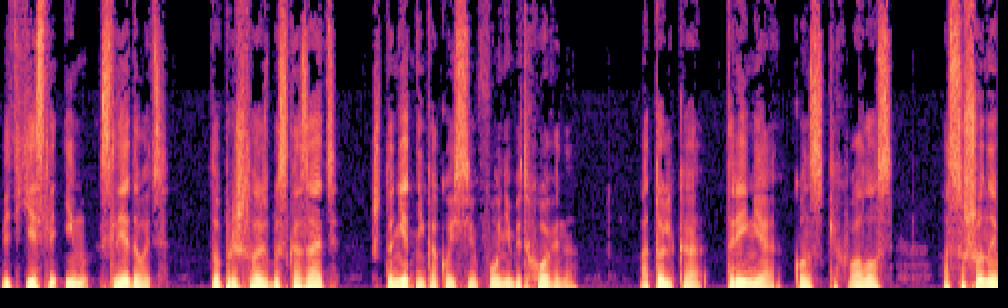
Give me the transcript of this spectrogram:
Ведь если им следовать, то пришлось бы сказать, что нет никакой симфонии Бетховена, а только трение конских волос, осушенные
